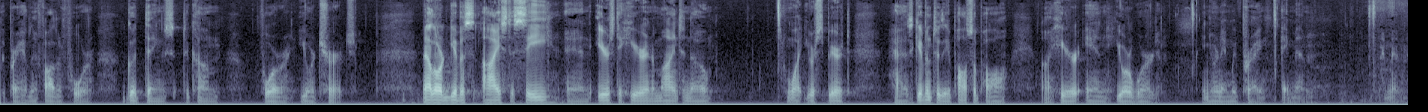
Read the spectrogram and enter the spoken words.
we pray, Heavenly Father, for good things to come for your church. Now, Lord, give us eyes to see and ears to hear and a mind to know what your Spirit has given to the Apostle Paul uh, here in your word. In your name we pray. Amen. Amen.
